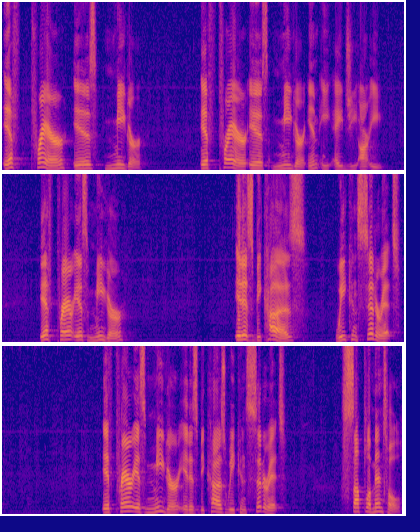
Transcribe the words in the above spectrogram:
If prayer is meager, if prayer is meager, M E A G R E, if prayer is meager, it is because we consider it if prayer is meager, it is because we consider it supplemental.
